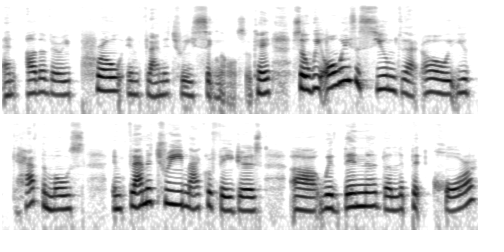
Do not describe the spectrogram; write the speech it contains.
and other very pro-inflammatory signals okay? So we always assumed that oh you have the most inflammatory macrophages uh, within the lipid core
